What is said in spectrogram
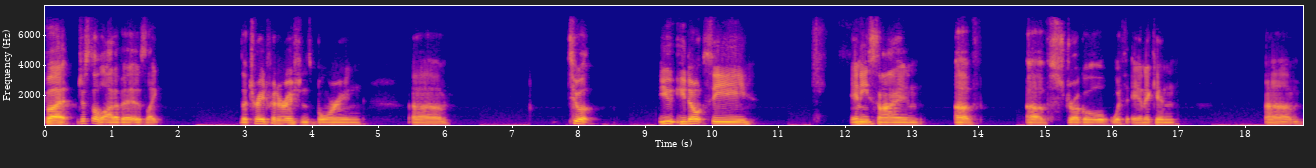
but just a lot of it is like the Trade Federation's boring. Um, to a, you you don't see any sign of of struggle with Anakin. Um,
